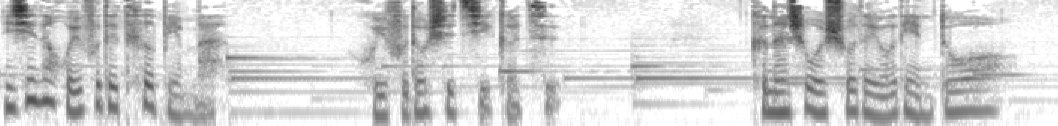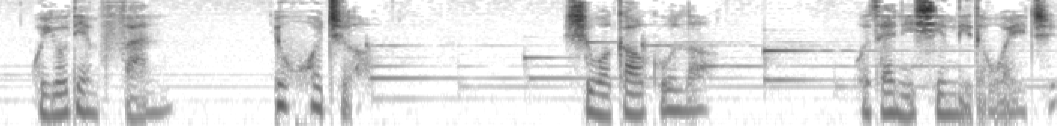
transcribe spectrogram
你现在回复的特别慢，回复都是几个字。可能是我说的有点多，我有点烦，又或者是我高估了我在你心里的位置。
